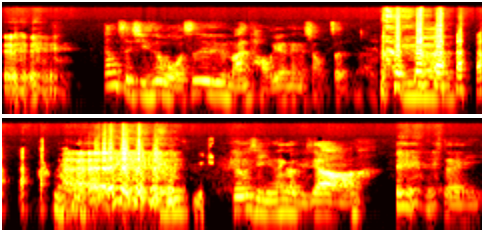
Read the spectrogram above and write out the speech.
当时其实我是蛮讨厌那个小镇的，因为对不起，对不起，那个比较对，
